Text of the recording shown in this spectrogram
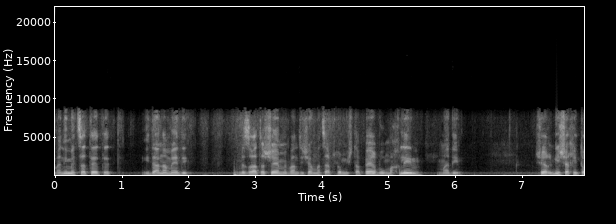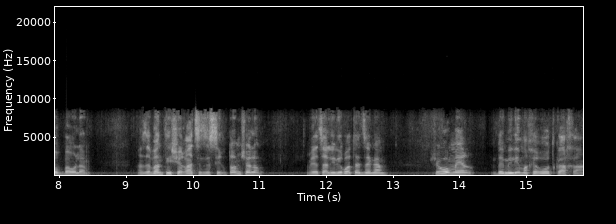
ואני מצטט את עידן עמדי. בעזרת השם, הבנתי שהמצב שלו משתפר והוא מחלים, מדהים. שהרגיש הכי טוב בעולם. אז הבנתי שרץ איזה סרטון שלו, ויצא לי לראות את זה גם, שהוא אומר במילים אחרות ככה,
